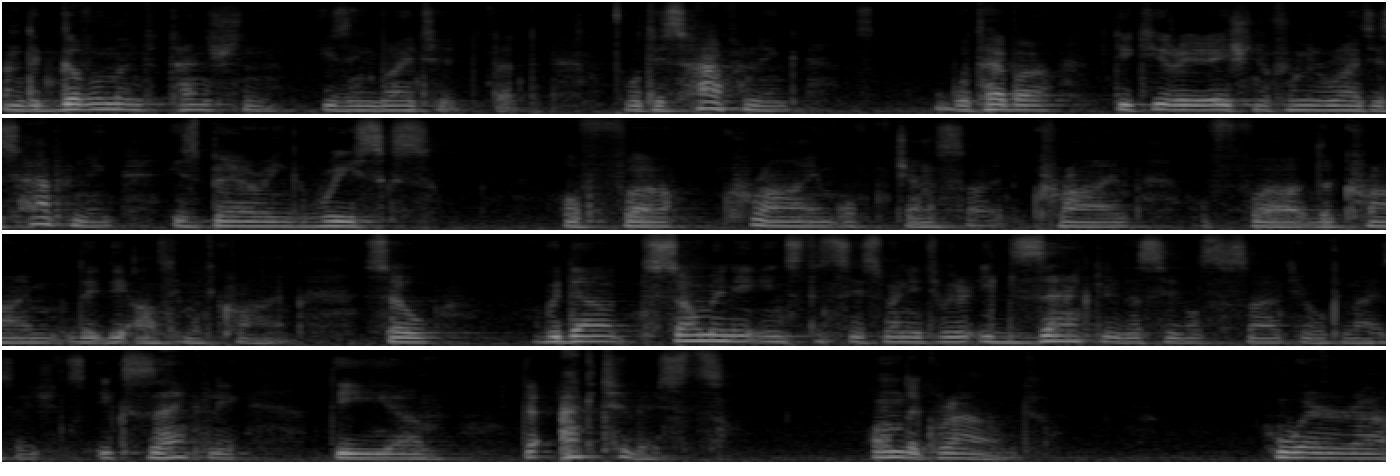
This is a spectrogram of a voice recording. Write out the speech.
And the government attention is invited that what is happening, whatever deterioration of human rights is happening, is bearing risks of uh, crime, of genocide, crime, of uh, the crime, the, the ultimate crime. So without so many instances when it were exactly the civil society organizations, exactly the, um, the activists on the ground who were uh,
